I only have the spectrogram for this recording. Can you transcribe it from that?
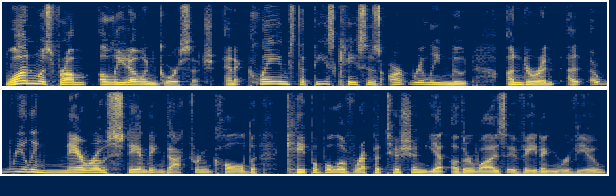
One was from Alito and Gorsuch, and it claims that these cases aren't really moot under an, a, a really narrow standing doctrine called capable of repetition yet otherwise evading review.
